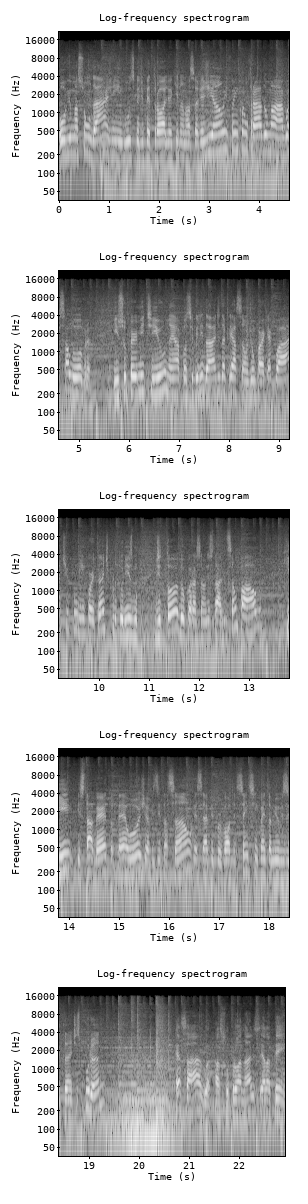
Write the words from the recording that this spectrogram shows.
houve uma sondagem em busca de petróleo aqui na nossa região e foi encontrada uma água salobra. Isso permitiu né, a possibilidade da criação de um parque aquático importante para o turismo de todo o coração do estado de São Paulo, que está aberto até hoje a visitação, recebe por volta de 150 mil visitantes por ano. Essa água, a soproanálise, ela tem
